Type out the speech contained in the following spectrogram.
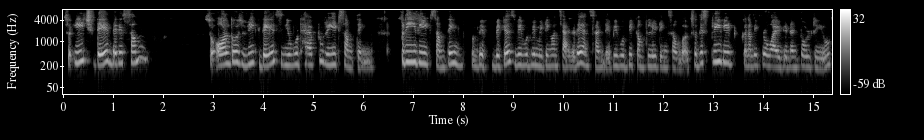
So each day there is some so all those weekdays you would have to read something, pre-read something because we would be meeting on Saturday and Sunday. We would be completing some work. So this pre-read gonna be provided and told to you.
